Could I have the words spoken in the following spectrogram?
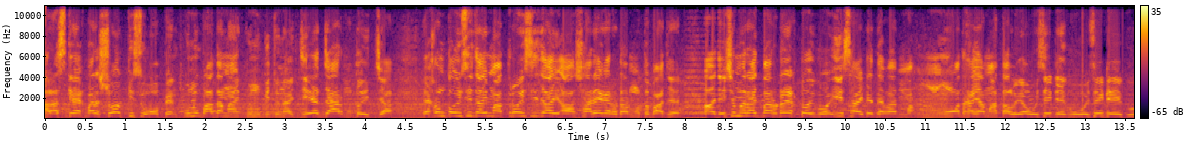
আর আজকে একবারে সব কিছু ওপেন কোনো বাধা নাই, কোনো কিছু নাই, যে যার মতো ইচ্ছা। এখন তো এসি যাই, মাত্র এসি যাই সাড়ে এগারোটার মতো বাজে। আর এই সময় রাত বারোটা একটা হইব, এই সাইডে দেখা মদ খাইয়া মাথা লইয়া ওই সাইডে এগু, ওই সাইডে এগু।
